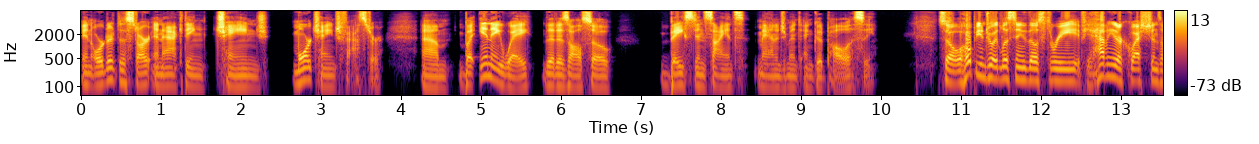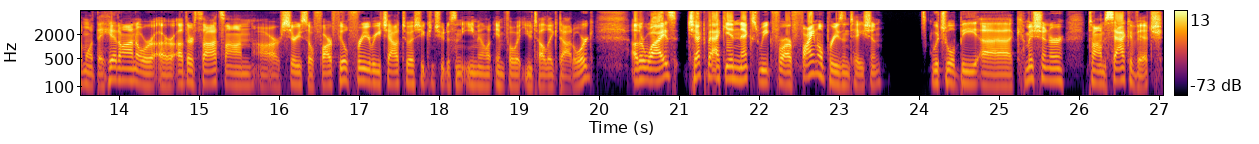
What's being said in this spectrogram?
in order to start enacting change, more change faster, um, but in a way that is also based in science, management, and good policy. So I hope you enjoyed listening to those three. If you have any other questions on what they hit on or, or other thoughts on our series so far, feel free to reach out to us. You can shoot us an email at info at utahlake.org. Otherwise, check back in next week for our final presentation which will be uh, Commissioner Tom Sakievich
